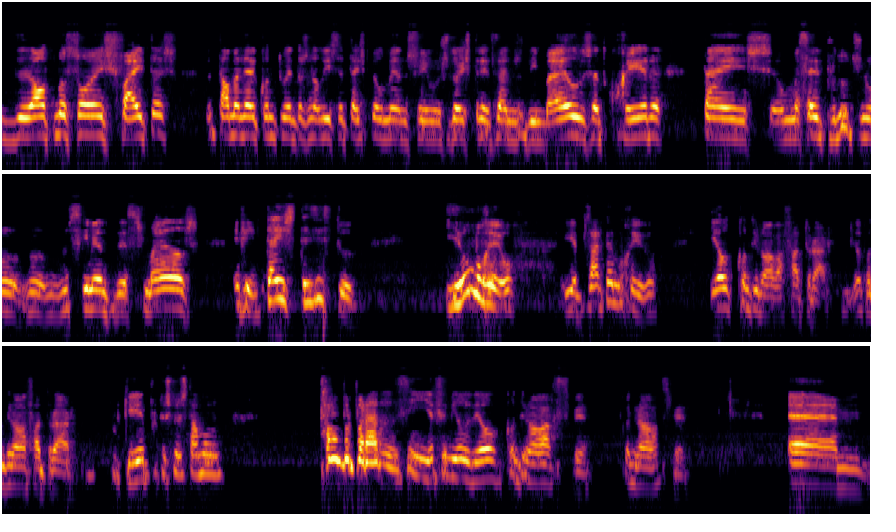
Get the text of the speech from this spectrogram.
de, automações feitas, de tal maneira que quando tu entras na lista tens pelo menos uns 2, 3 anos de e-mails a decorrer, tens uma série de produtos no, no, no seguimento desses mails, enfim, tens, tens isso tudo. E ele morreu, e apesar de ter morrido, ele continuava a faturar. Ele continuava a faturar. Porquê? Porque as pessoas estavam, estavam preparadas assim e a família dele continuava a receber. Continuava a receber. Um,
